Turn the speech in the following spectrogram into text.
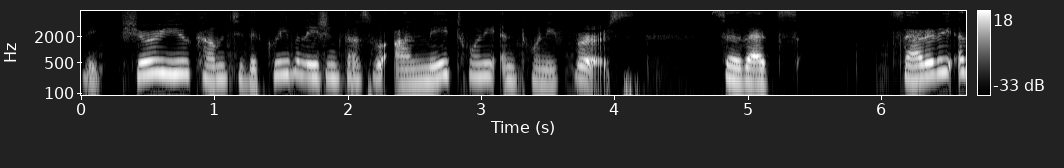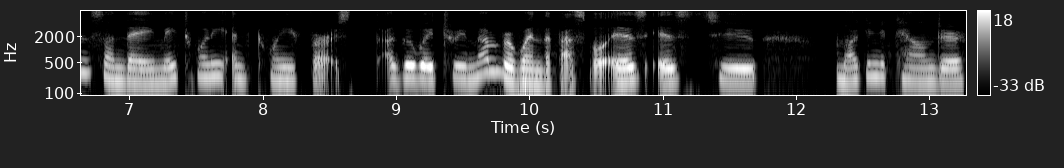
make sure you come to the Cleveland Asian Festival on May 20 and 21st. So that's Saturday and Sunday, May 20 and 21st. A good way to remember when the festival is is to mark in your calendar.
